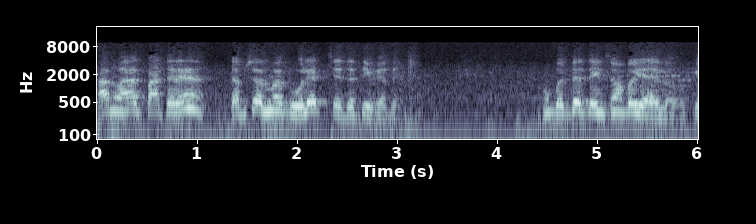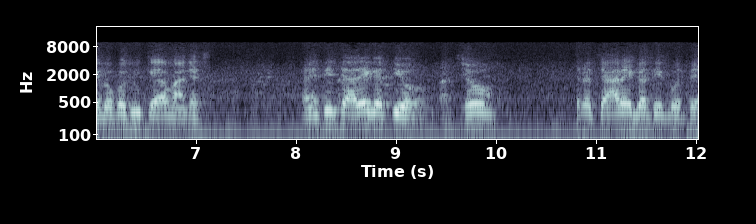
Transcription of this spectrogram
આનું આ પાછળ હે શમશાનમાં બોલે જ છે, જતી વખતે. હું બધે જઈને સાંભળી આવેલો કે લોકો શું કહેવા માંગે છે. અહીંથી ચારેય ગતિઓ શું એટલે ચારેય ગતિ પોતે,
